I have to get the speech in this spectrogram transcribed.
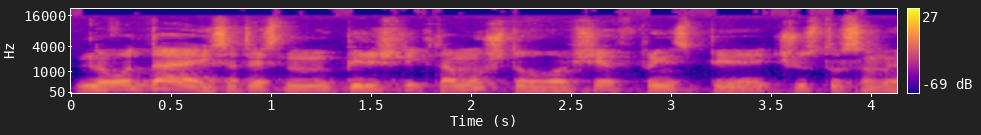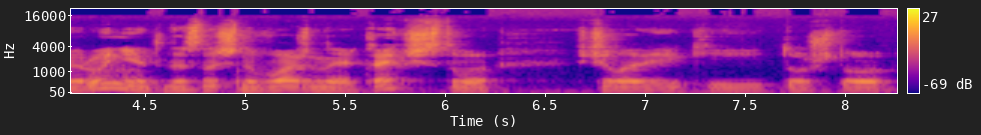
Ну вот да, и, соответственно, мы перешли к тому, что вообще, в принципе, чувство самоиронии — это достаточно важное качество в человеке, и то, что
